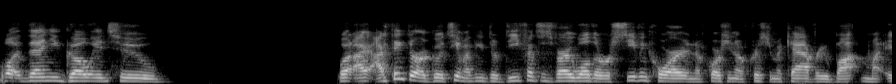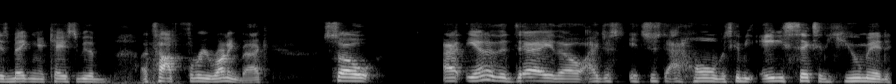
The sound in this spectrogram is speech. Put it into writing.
But then you go into. But I, I think they're a good team. I think their defense is very well. Their receiving core, and of course, you know Christian McCaffrey, who bought, is making a case to be the, a top three running back. So at the end of the day, though, I just it's just at home. It's gonna be 86 and humid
